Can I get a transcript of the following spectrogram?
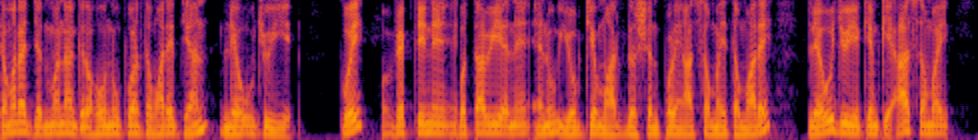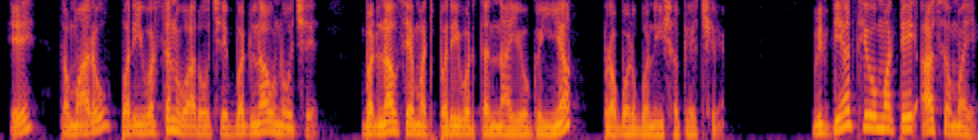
તમારા જન્મના ગ્રહોનું પણ તમારે ધ્યાન લેવું જોઈએ. કોઈ વ્યક્તિને બતાવી અને એનું યોગ્ય માર્ગદર્શન પણ આ સમયે તમારે લેવું જોઈએ. કેમ કે આ સમય એ તમારો પરિવર્તનવાળો છે, બદલાવનો છે. બદલાવ તેમજ પરિવર્તનના યોગ અહીંયા પ્રબળ બની શકે છે. વિદ્યાર્થીઓ માટે આ સમય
